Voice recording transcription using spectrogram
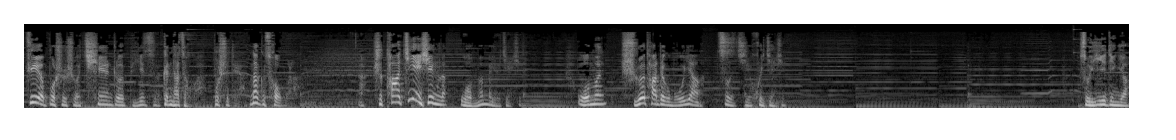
绝不是说牵着鼻子跟他走啊，不是的呀，那个错误了，啊，是他见性了，我们没有见性，我们学他这个模样，自己会见性，所以一定要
